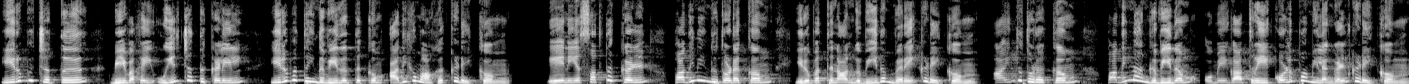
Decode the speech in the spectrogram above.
இரும்புச்சத்து பி வகை உயிர்ச்சத்துக்களில் இருபத்தைந்து வீதத்துக்கும் அதிகமாக கிடைக்கும். ஏனைய சத்துக்கள் பதினைந்து தொடக்கம் இருபத்தி நான்கு வீதம் வரை கிடைக்கும். ஐந்து தொடக்கம் பதினான்கு வீதம் ஒமேகா த்ரீ கொழுப்பமிலங்கள் கிடைக்கும்.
